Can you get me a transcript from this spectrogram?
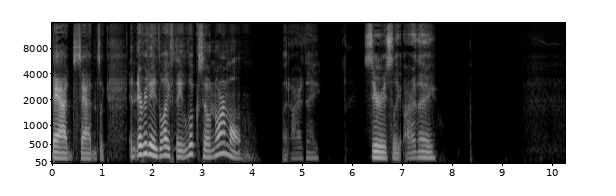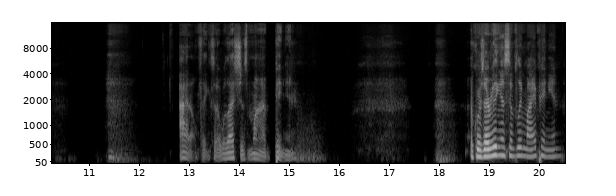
bad sadness. Like in everyday life they look so normal. But are they? Seriously, are they? I don't think so. Well, that's just my opinion. Of course, everything is simply my opinion.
